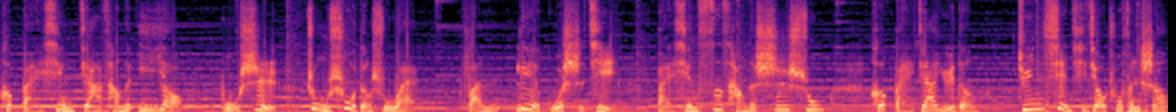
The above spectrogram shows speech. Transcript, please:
和百姓家藏的医药、卜筮、种树等书外，凡列国史记、百姓私藏的诗书和百家语等，均限期交出焚烧。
